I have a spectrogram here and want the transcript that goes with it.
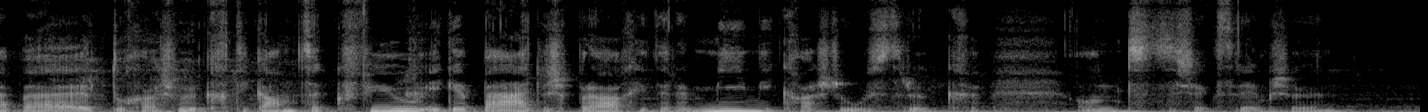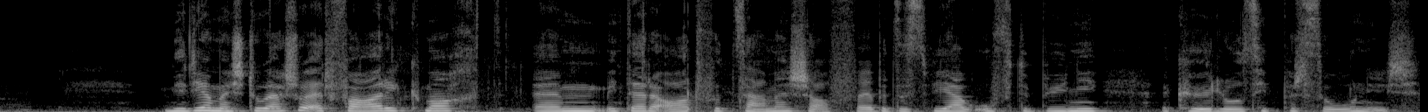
Eben, du kannst wirklich die ganzen Gefühle in Gebärdensprache, in der Mimik kannst du ausdrücken. Und das ist extrem schön. Miriam, hast du auch schon Erfahrung gemacht ähm, mit dieser Art von Zusammenarbeiten, eben, dass wie auch auf der Bühne eine gehörlose Person ist?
